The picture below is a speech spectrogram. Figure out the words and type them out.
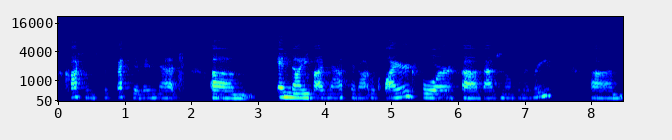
precautions perspective in that um, N95 masks are not required for uh, vaginal deliveries. Um,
